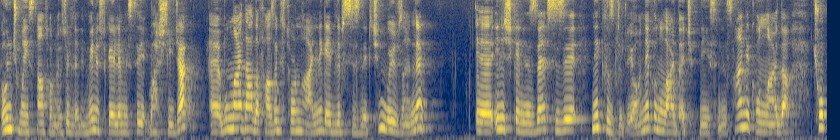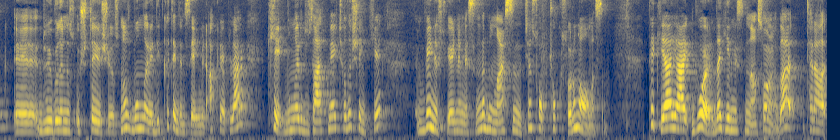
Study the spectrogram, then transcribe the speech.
13 Mayıs'tan sonra özür dilerim Venüs gerilemesi başlayacak. E, bunlar daha da fazla bir sorun haline gelebilir sizler için. Bu yüzden de e, ilişkinizde sizi ne kızdırıyor, ne konularda açık değilsiniz, hangi konularda çok e, duygularınız uçta yaşıyorsunuz. Bunlara dikkat edin sevgili akrepler ki bunları düzeltmeye çalışın ki Venüs gerilemesinde bunlar sizin için çok, sorun olmasın. Peki ya, ya bu arada 20'sinden sonra da tera,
